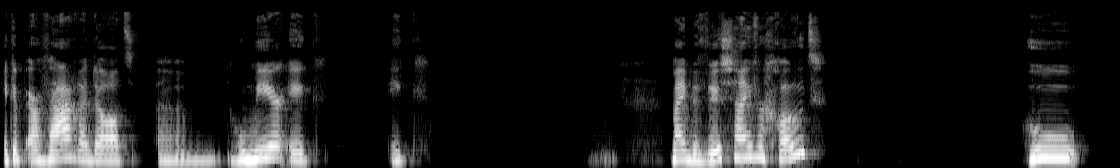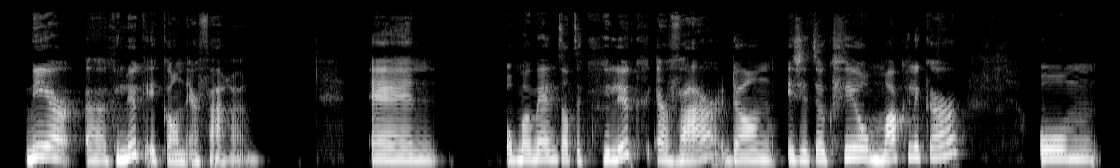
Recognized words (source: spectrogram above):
ik heb ervaren dat um, hoe meer ik, ik mijn bewustzijn vergroot, hoe meer uh, geluk ik kan ervaren. En op het moment dat ik geluk ervaar, dan is het ook veel makkelijker om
